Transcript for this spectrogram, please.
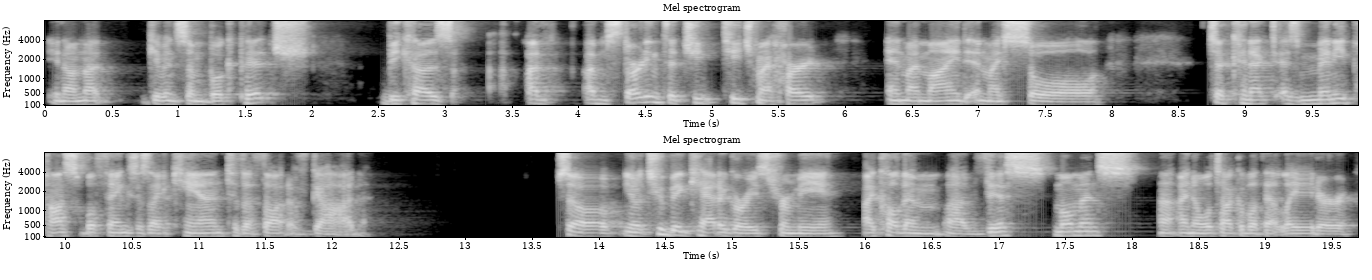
you know, I'm not giving some book pitch because I've, I'm starting to teach my heart and my mind and my soul to connect as many possible things as I can to the thought of God. So, you know, two big categories for me. I call them uh, this moments. Uh, I know we'll talk about that later,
